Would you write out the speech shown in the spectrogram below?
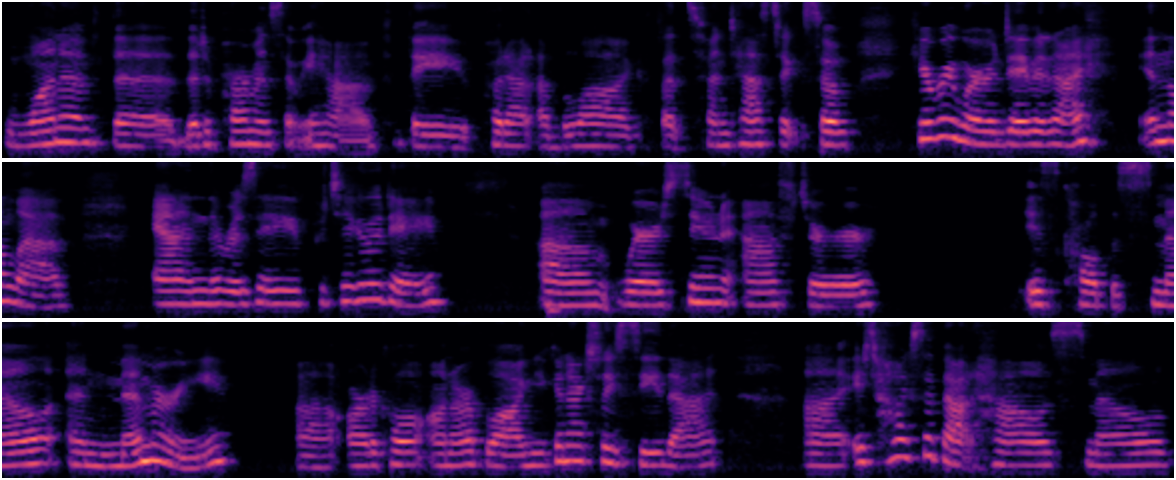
one of the the departments that we have, they put out a blog that's fantastic. So here we were, David and I, in the lab, and there was a particular day um, where soon after is called the Smell and Memory uh, article on our blog. You can actually see that. Uh, it talks about how smell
